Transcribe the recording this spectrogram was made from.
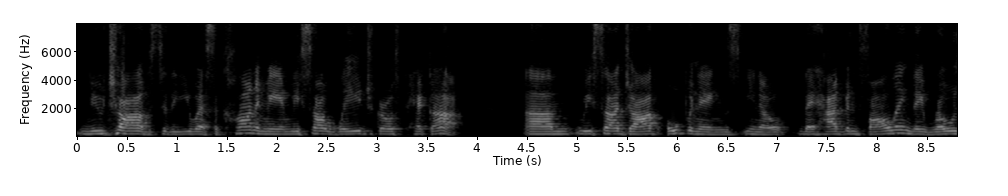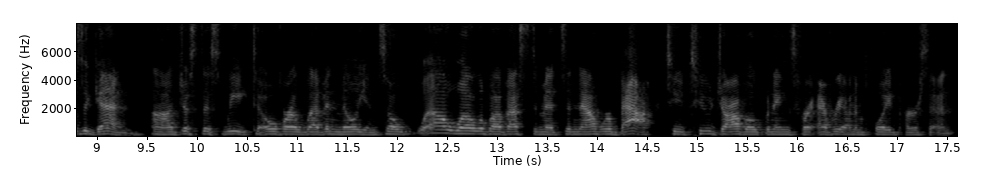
new jobs to the US economy, and we saw wage growth pick up. Um, we saw job openings, you know, they had been falling. They rose again uh, just this week to over 11 million. So, well, well above estimates. And now we're back to two job openings for every unemployed person.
